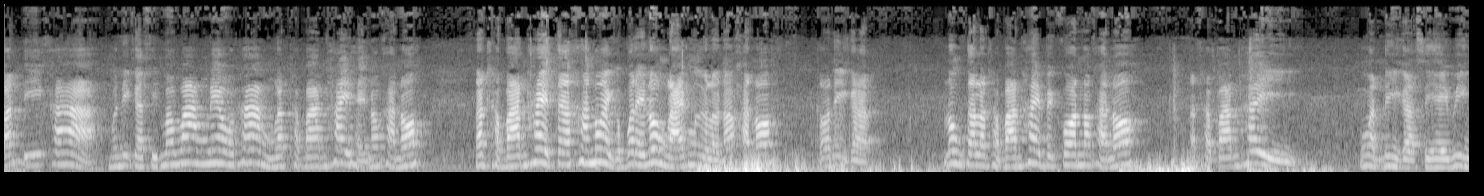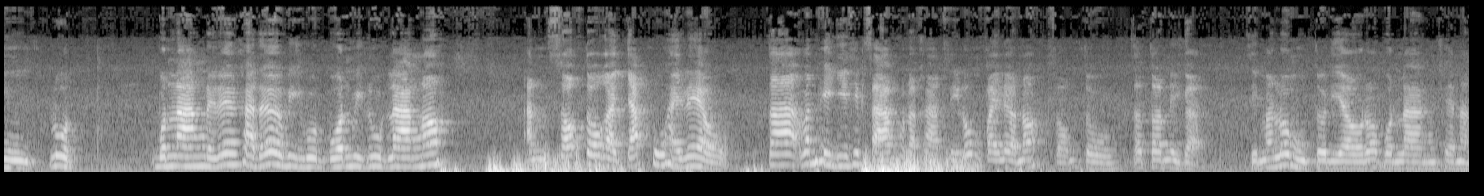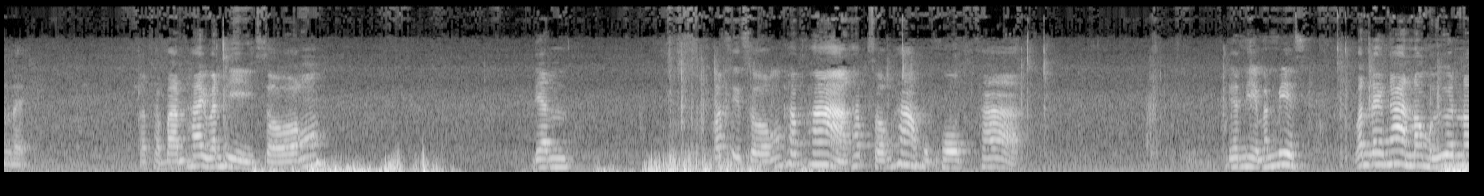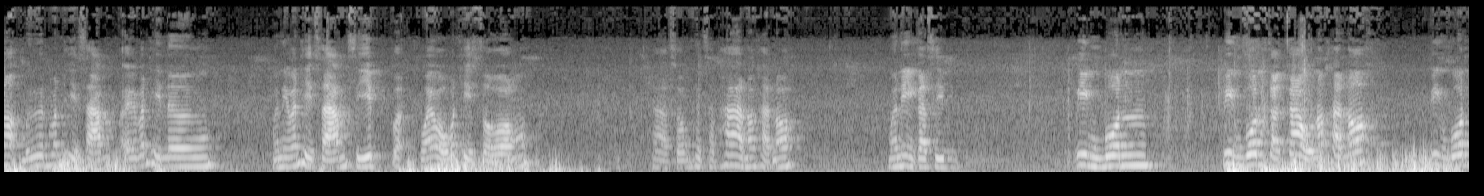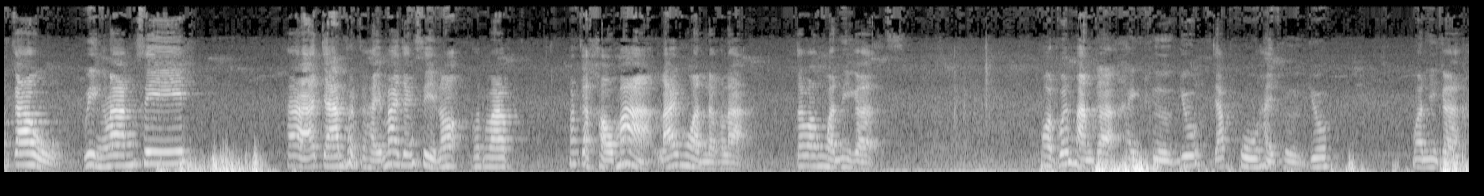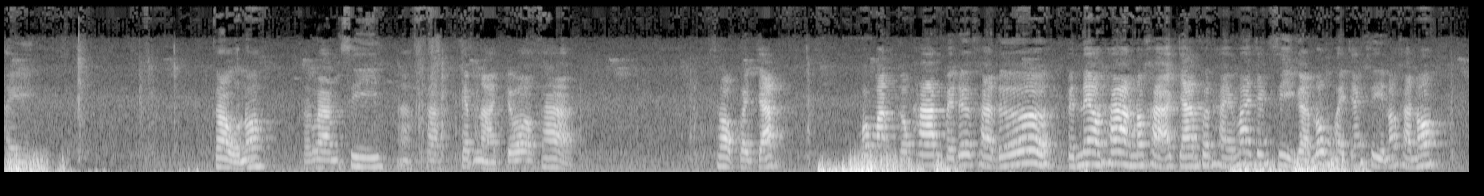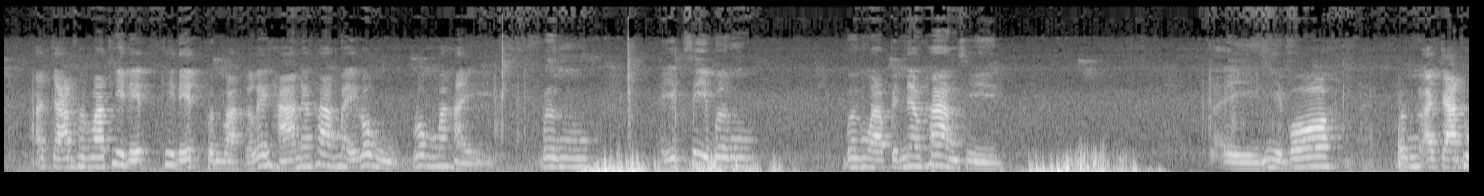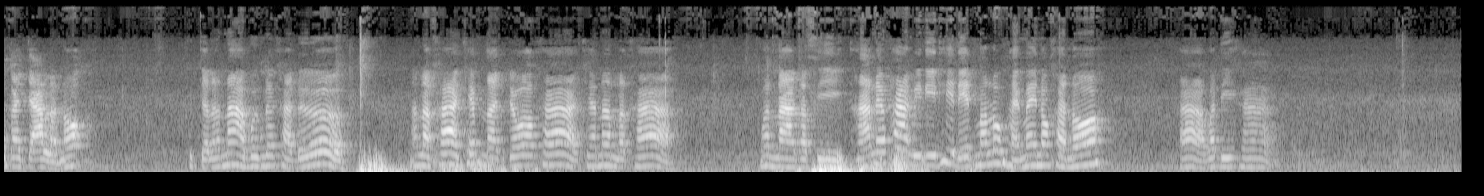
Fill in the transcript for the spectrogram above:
วัสดีค่ะวันนี้กสิมาว่างแนวทางรัฐบาลไทยให้เนาะค่ะเนาะรัฐบาลไทยแต่ข้าน้อยก็บ่ได้ลงหลายมือแล้วเนาะค่ะเนาะตอนนี้ก็ลงแต่รัฐบาลไทยไปก่อนเนาะค่ะเนาะรัฐบาลไทยงวดนี้ก็สิให้วิ่งรูดบนรางเลยเด้อค่ะ เด้อวิ่งรูดบนวิ่งรูดรางเนาะอันสองตัวก็จับคู่ให้แล้วตาวันที่ยี่สิบสามคนละค่ะสีลงไปแล้วเนาะสองตัวแต่ตอนนี้ก็สิมาลงตัวเดียวรอบบนรางแค่นั้นแหละ รัฐบาลไทยวันที่สองเดือนวันที่สองทับห้าทับสองห้าหกหกค่ะ เดือนนี้มันมีวันแรงงานเนาะมืออื่นเนาะมืออื่นวันที่สามไอ้วันที่หนึ่งวันนี้วันที่สามสิบหวยบอกวันที่สองค่ะสองพฤษภาเนาะค่ะเนาะมื่อนี้ก็สิวิ่งบน วิ่งบนกับเก้าเนาะค่ะเนาะวิ่งบนเก้า วิ่งลางสี่ถ้าอาจารย์เพิ่นก็ให้มาจังสี่เนาะเพิ่นว่ามันก็เข้ามาหลายงวดแล้วก็ล่ะ แต่ว่างวดนี้ก็หมดเพิ่นหันก็ให้ถือกอยู่จับครูให้ถือกอยู่วันนี้ก็ให้เก้าเนาะข้างล่างสี่อะค่ะ แคปหน้าจอค่ะ ชอบไปจับบ่มันก็ผ่านไปเด้อค่ะ เด้อเป็นแนวทางเนาะค่ะ อาจารย์เพิ่นให้มาจังสี่ก็ล่มให้จังสี่เนาะค่ะเนาะ อาจารย์เพิ่นว่าที่เด็ดที่เด็ดเพิ่นว่าก็เลยหาแนวทางไม่ล่มล่มมาให้เบิ่งเอ็กซี่เบิ่งเบิ่งว่าเป็นแนวทางสิไอ้นี่บ่เบิ่งอาจารย์ทุกอาจารย์ล่ะเนาะพิจารณาเบิ่งเด้ค่ะ เด้อนั่นล่ะค่ะแคปหน้าจอค่ะแค่นั้นล่ะค่ะวันนากะสิหาแนวทางดีๆที่เด็ดมาลงใหายไหมเนาะค่ะเนาะค่ะสวัสดีค่ะ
